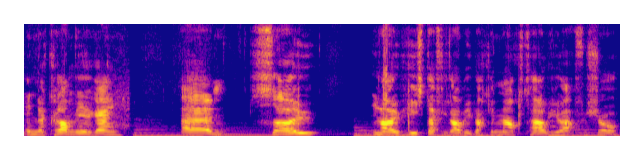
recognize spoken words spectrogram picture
in the Colombia game. Um, so, you know, he's definitely going to be back in the Alcatel you at for sure.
